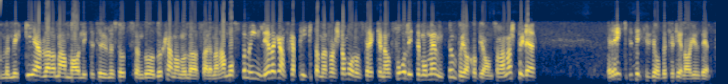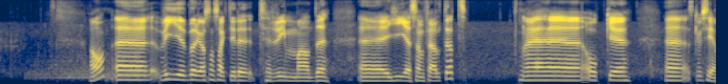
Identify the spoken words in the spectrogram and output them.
med mycket jävlar anamma och lite tur med studsen, då, då kan han nog lösa det. Men han måste nog inleda ganska piggt de här första morgonsträckorna och få lite momentum på Jakob Jansson. Annars blir det riktigt, riktigt jobbigt för Telehagens del. Ja, eh, vi börjar som sagt i det trimmade eh, JSM-fältet. Eh, och eh, eh, ska vi se,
